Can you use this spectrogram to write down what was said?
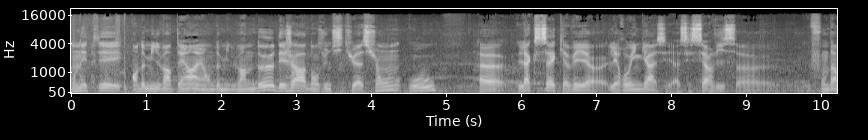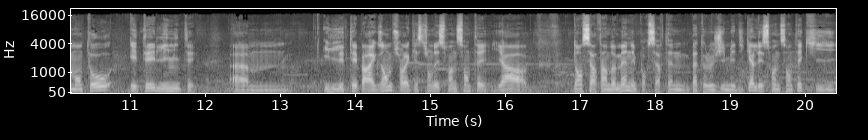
On était en 2021 et en 2022 déjà dans une situation où euh, l'accès qu'avaient euh, les Rohingyas à ces, services euh, fondamentaux était limité. Il l'était par exemple sur la question des soins de santé. Il y a dans certains domaines et pour certaines pathologies médicales des soins de santé qui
